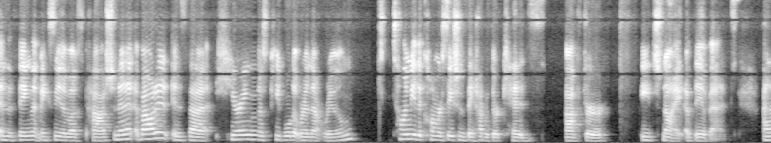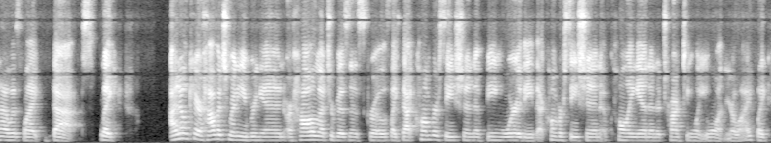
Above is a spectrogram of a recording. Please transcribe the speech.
and the thing that makes me the most passionate about it is that hearing those people that were in that room telling me the conversations they had with their kids after each night of the event. And I was like, that, like, I don't care how much money you bring in or how much your business grows, like that conversation of being worthy, that conversation of calling in and attracting what you want in your life, like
